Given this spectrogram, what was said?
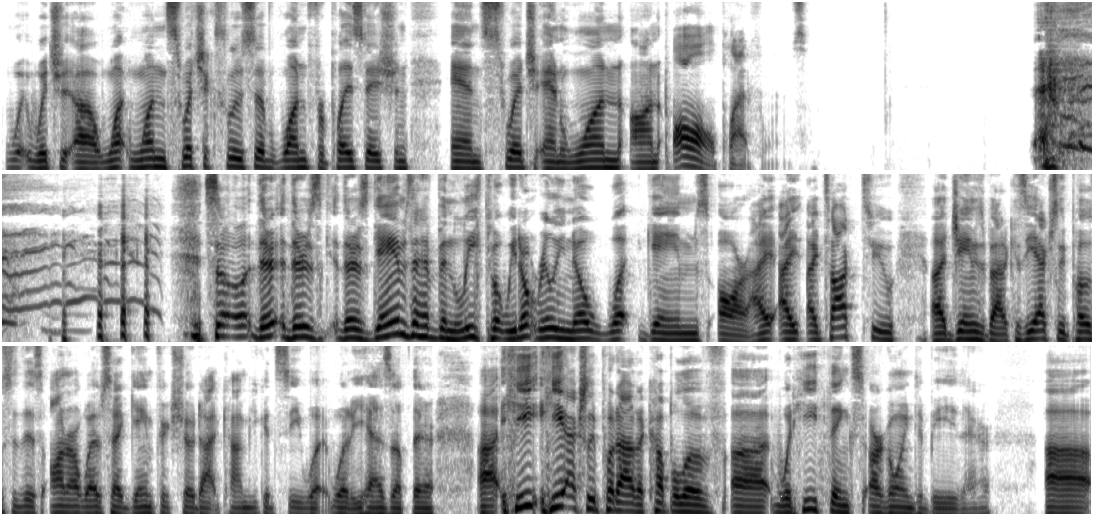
which uh, one, one Switch exclusive, one for PlayStation and Switch, and one on all platforms. so there, there's there's games that have been leaked, but we don't really know what games are. I I, I talked to uh, James about it because he actually posted this on our website gamefixshow.com. You could see what what he has up there. Uh, he he actually put out a couple of uh, what he thinks are going to be there. Uh,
